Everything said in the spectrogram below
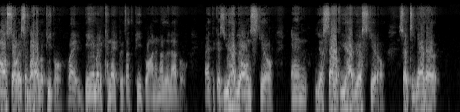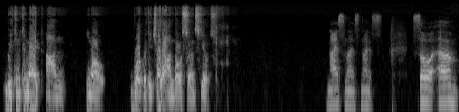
also it's about other people right being able to connect with other people on another level right? Because you have your own skill and yourself, you have your skill. So together we can connect on, you know, work with each other on those certain skills. Nice, nice, nice. So um,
